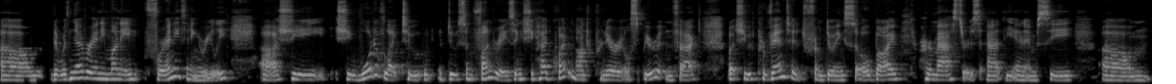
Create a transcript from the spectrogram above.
Um, there was never any money for anything really. Uh, she she would have liked to do some fundraising. She had quite an entrepreneurial spirit, in fact, but she was prevented from doing so by her masters at the NMC, um,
